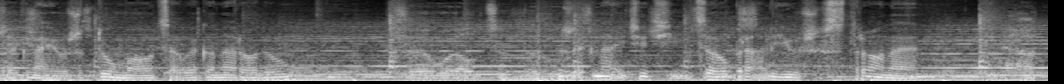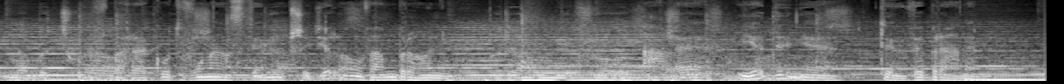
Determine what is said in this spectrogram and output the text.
Żegna już dumo całego narodu. Żegnajcie ci, co obrali już stronę. in hut number 12. W baraku 12 przydzielą wam broń, ale jedynie tym wybranym.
